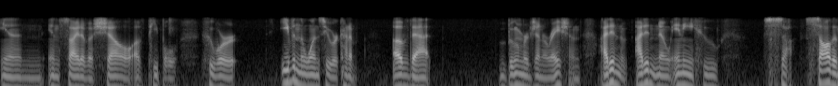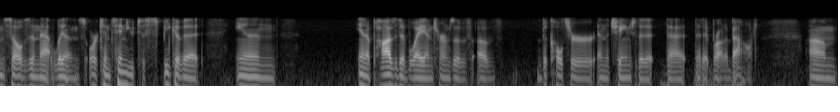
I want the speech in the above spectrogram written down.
in inside of a shell of people who were even the ones who were kind of of that boomer generation i didn't i didn't know any who saw, saw themselves in that lens or continued to speak of it in in a positive way in terms of of the culture and the change that it that that it brought about. Um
